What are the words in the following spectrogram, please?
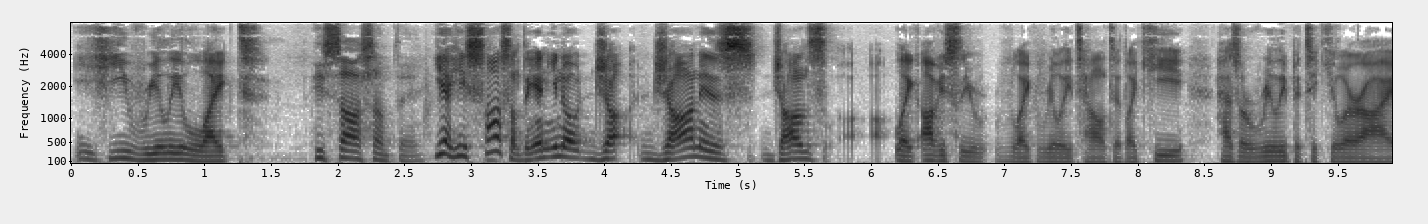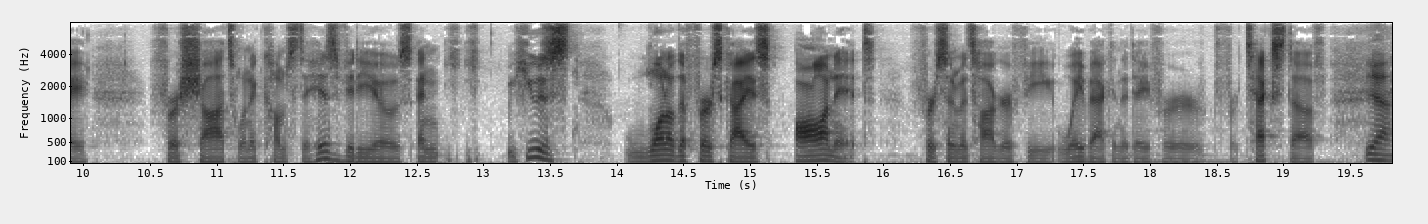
he really liked. He saw something. Yeah, he saw something, and you know, John, John is John's like obviously like really talented. Like he has a really particular eye for shots when it comes to his videos, and he, he was one of the first guys on it for cinematography way back in the day for for tech stuff. Yeah.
